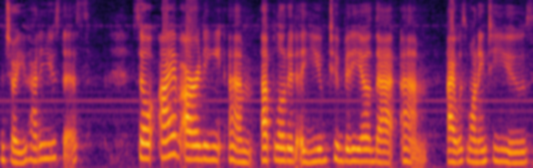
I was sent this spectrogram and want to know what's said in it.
and show you how to use this. So I have already um, uploaded a YouTube video that um, I was wanting to use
